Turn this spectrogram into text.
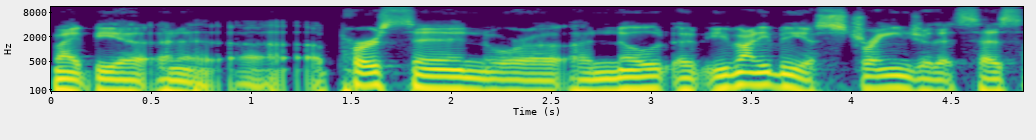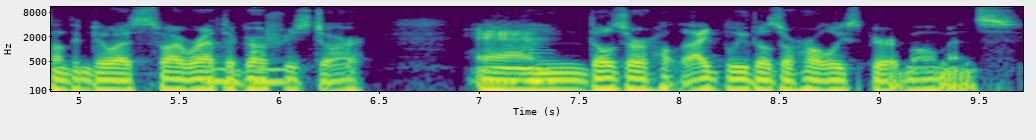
might be a a, a person or a, a note, it might even be a stranger that says something to us. So we're at the Mm-hmm. grocery store, and those are I believe those are Holy Spirit moments.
